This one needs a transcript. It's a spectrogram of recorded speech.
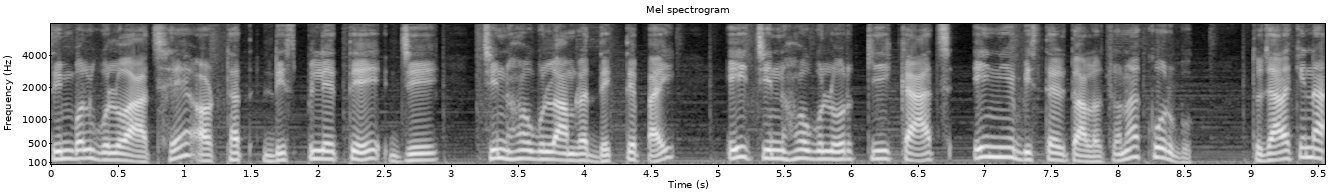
সিম্বলগুলো আছে, অর্থাৎ ডিসপ্লেতে যে চিহ্নগুলো আমরা দেখতে পাই, এই চিহ্নগুলোর কি কাজ, এই নিয়ে বিস্তারিত আলোচনা করব। তো যারা কিনা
